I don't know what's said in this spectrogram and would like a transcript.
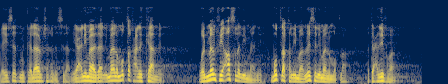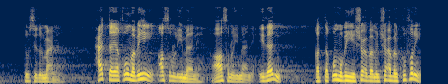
ليست من كلام شيخ الإسلام. يعني ماذا؟ الإيمان المطلق عن الكامل. والمنفي أصل الإيمان. مطلق الإيمان ليس الإيمان المطلق. فتحذفها تفسد المعنى. حتى يقوم به أصل الإيمان. أصل الإيمان. اذا قد تقوم به شعبة من شعب الكفر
